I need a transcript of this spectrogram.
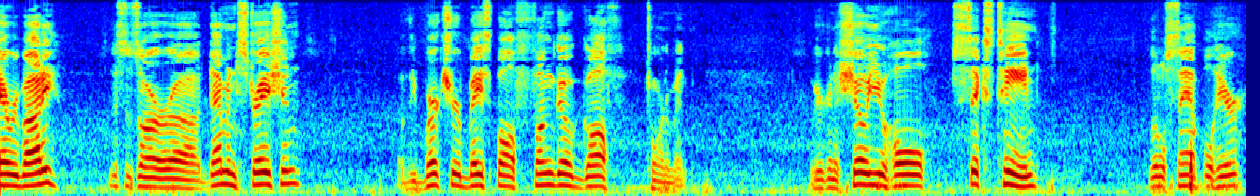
everybody, this is our uh, demonstration of the Berkshire Baseball Fungo Golf Tournament. We're going to show you hole 16, little sample here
